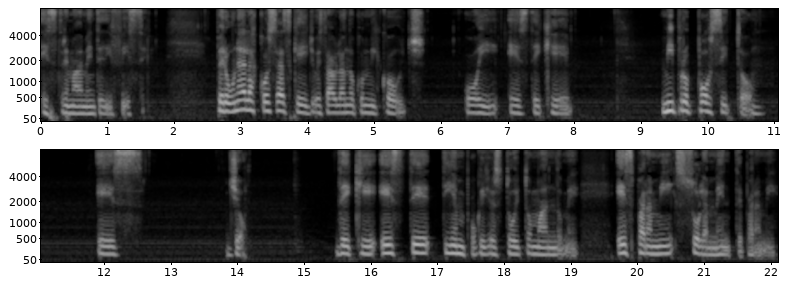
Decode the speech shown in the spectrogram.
extremadamente difícil. Pero una de las cosas que yo estaba hablando con mi coach hoy es de que mi propósito es yo. De que este tiempo que yo estoy tomándome es para mí, solamente para mí.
